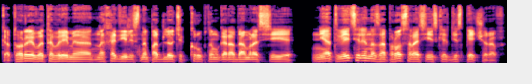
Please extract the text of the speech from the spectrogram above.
которые в это время находились на подлете к крупным городам России, не ответили на запрос российских диспетчеров.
